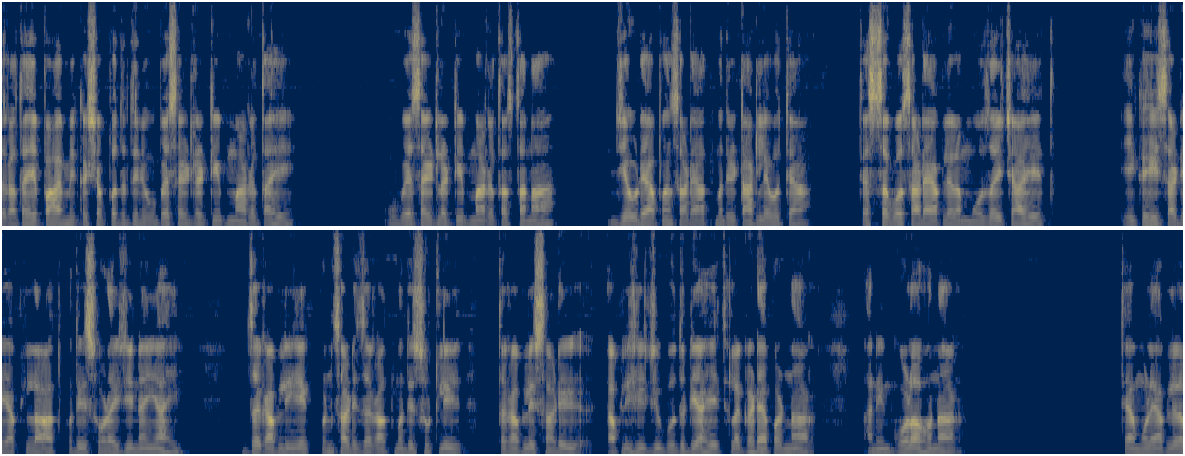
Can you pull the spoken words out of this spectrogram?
तर आता हे पहा मी कशा पद्धतीने उभ्या साईडला टीप मारत आहे. उभ्या साईडला टीप मारत असताना जेवढ्या आपण साड्या आतमध्ये टाकल्या होत्या त्या सर्व साड्या आपल्याला मोजायच्या आहेत. एकही साडी आपल्याला आतमध्ये सोडायची नाही आहे. जर आपली एक पण साडी जर आतमध्ये सुटली तर आपली साडी आपली ही जी गोदडी आहे त्याला घड्या पडणार आणि गोळा होणार. त्यामुळे आपल्याला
